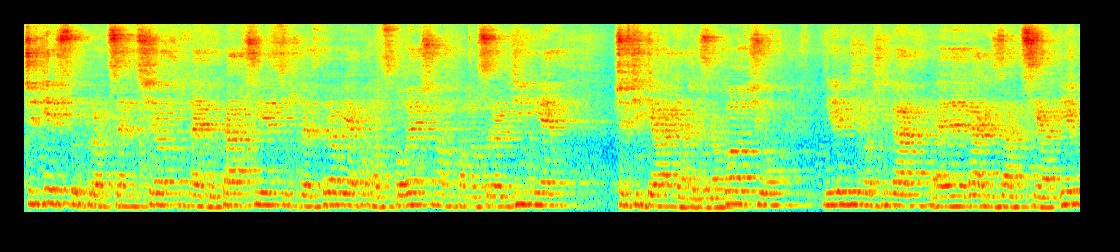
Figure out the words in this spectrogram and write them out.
30% środków na edukację, służbę zdrowia, pomoc społeczną, pomoc rodzinie, przeciwdziałania bezrobociu. Nie będzie możliwa e, realizacja wielu,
